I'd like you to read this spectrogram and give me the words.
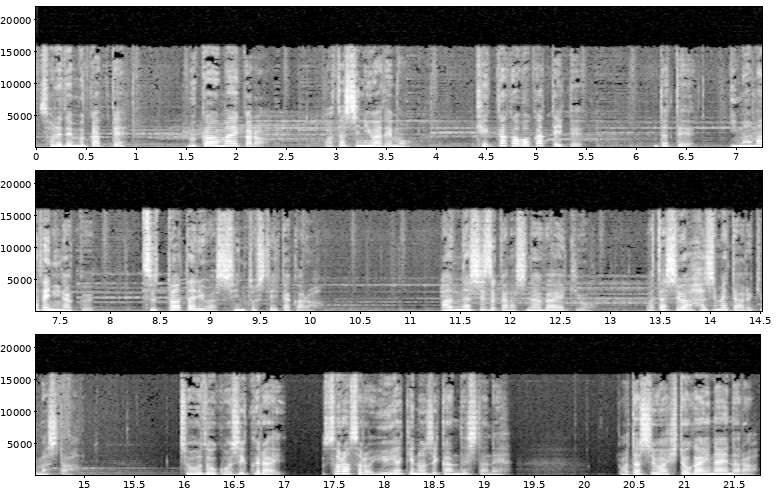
それで向かって向かう前から私にはでも結果が分かっていてだって今までになくずっと辺りはしんとしていたから。あんな静かな品川駅を私は初めて歩きました。ちょうど5時くらいそろそろ夕焼けの時間でしたね。私は人がいないなら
